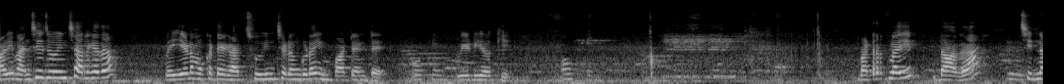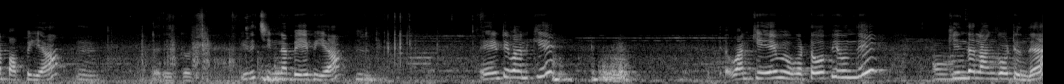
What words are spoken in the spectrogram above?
మరి మంచిగా చూపించాలి కదా? వెయ్యడం ఒకటే కాదు చూపించడం కూడా ఇంపార్టెంటే ఓకే. వీడియోకి. ఓకే. బటర్ఫ్లై డాగా చిన్న పప్పియా. వెరీ గుడ్ ఇది చిన్న బేబీయా? ఏంటి వానికి? వానికి ఏమి ఒక టోపీ ఉంది కింద లంగోటి ఉందా?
